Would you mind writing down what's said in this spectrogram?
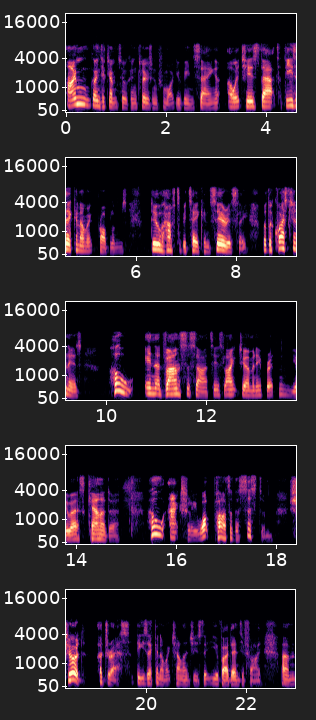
I'm going to jump to a conclusion from what you've been saying, uh, which is that these economic problems do have to be taken seriously. But the question is who in advanced societies like Germany, Britain, US, Canada, who actually, what part of the system should address these economic challenges that you've identified. Um,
